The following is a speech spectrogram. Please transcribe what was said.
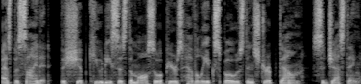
As beside it, the ship QD system also appears heavily exposed and stripped down, suggesting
